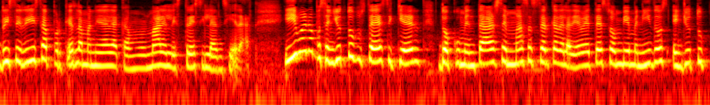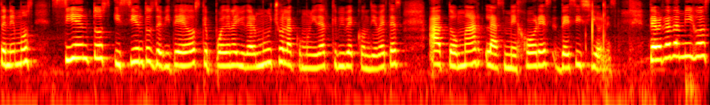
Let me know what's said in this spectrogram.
risa y risa porque es la manera de acalmar el estrés y la ansiedad. Y bueno, pues en YouTube ustedes si quieren documentarse más acerca de la diabetes son bienvenidos. En YouTube tenemos cientos y cientos de videos que pueden ayudar mucho a la comunidad que vive con diabetes a tomar las mejores decisiones. De verdad amigos,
